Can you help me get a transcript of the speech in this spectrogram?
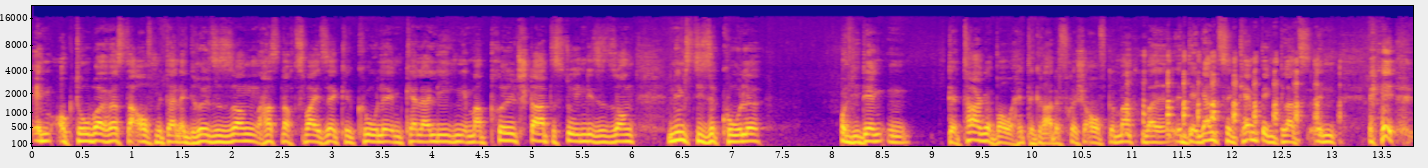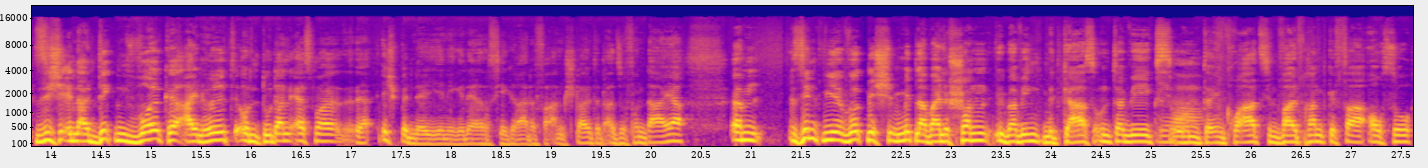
Im Oktober hörst du auf mit deiner Grillsaison, hast noch zwei Säcke Kohle im Keller liegen. Im April startest du in die Saison, nimmst diese Kohle und die denken, der Tagebau hätte gerade frisch aufgemacht, weil der ganze Campingplatz in, sich in einer dicken Wolke einhüllt und du dann erstmal, ja, ich bin derjenige, der das hier gerade veranstaltet. Also von daher ähm, sind wir wirklich mittlerweile schon überwiegend mit Gas unterwegs Ja. und äh, in Kroatien Waldbrandgefahr auch so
